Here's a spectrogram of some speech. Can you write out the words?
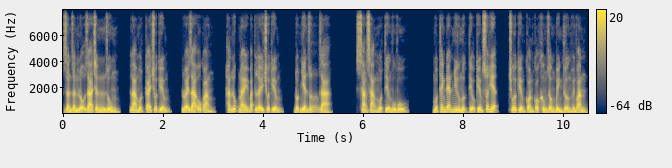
dần dần lộ ra chân dùng là một cái chuỗi kiếm loại ra ô quang, hắn lúc này bắt lấy chuỗi kiếm, đột nhiên rút ra. Sang sảng một tiếng vụ vụ một thanh đen như mực tiểu kiếm xuất hiện, chuỗi kiếm còn có không giống bình thường huyền văn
